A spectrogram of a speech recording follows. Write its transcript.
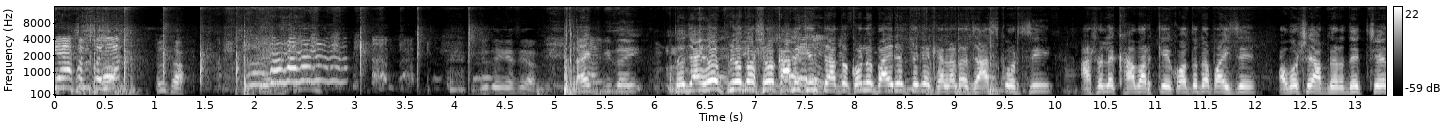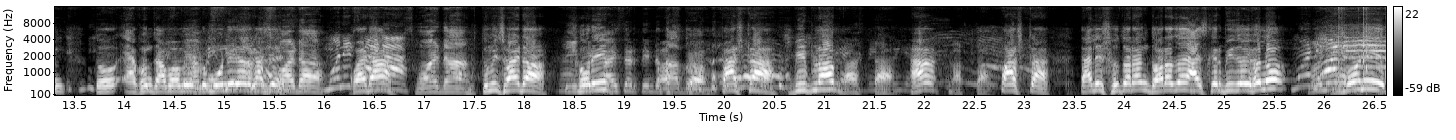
দেখ আমি কইলাম। তুই খা। জিতে গেছি আমি। লাইক বিজয়। তো যাই হোক প্রিয় দর্শক আমি কিন্তু এতক্ষণে বাইরের থেকে খেলাটা জাজ করছি। আসলে খাবার কে কতটা পাইছে অবশ্যই আপনারা দেখছেন। তো এখন যাব আমি একটু মনিরের কাছে। ছয়টা কয়টা? ছয়টা ছয়টা তুমি ছয়টা শরীফ? পাঁচটা। বিপ্লব? হ্যাঁ? পাঁচটা। তাহলে সুতরাং ধরা যায় আজকের বিজয় হলো মনির।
